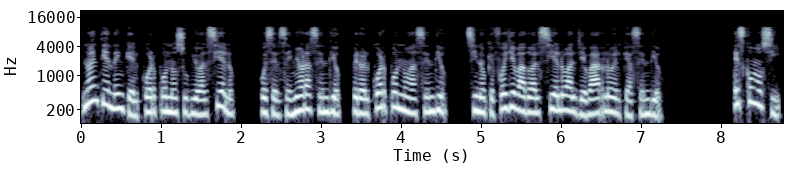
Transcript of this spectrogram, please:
No entienden que el cuerpo no subió al cielo, pues el Señor ascendió, pero el cuerpo no ascendió, sino que fue llevado al cielo al llevarlo el que ascendió. Es como si,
